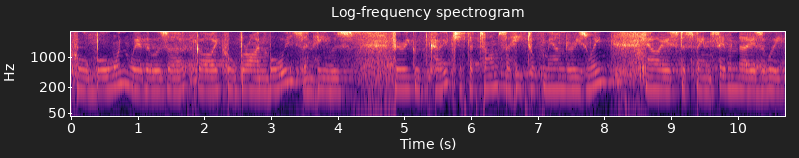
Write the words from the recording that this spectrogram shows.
called Borwin where there was a guy called Brian Boys, and he was very good coach at that time. So he took me under his wing, and I used to spend seven days a week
